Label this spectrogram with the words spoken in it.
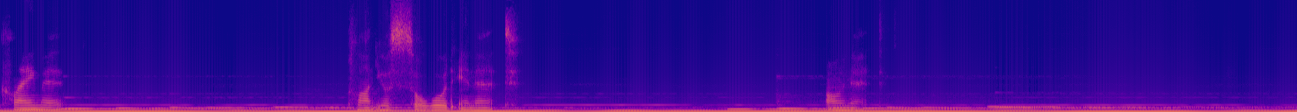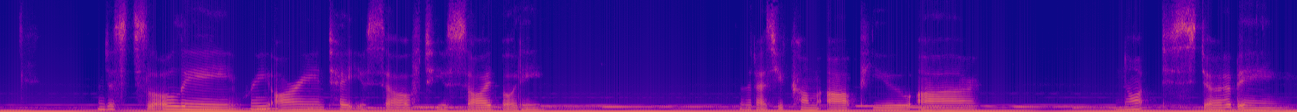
Claim it. Plant your sword in it. Own it. And just slowly reorientate yourself to your side body that as you come up, you are not disturbing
